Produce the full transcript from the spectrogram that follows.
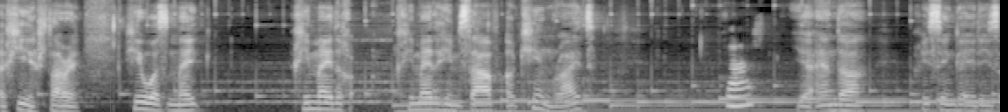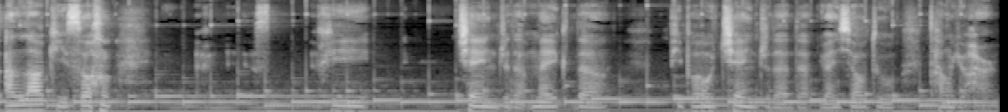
uh, he sorry he was make he made her, he made himself a king right Yes. yeah and uh, he think it is unlucky so he changed the make the people change the, the Yuan Xiao to Tang Yuan.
